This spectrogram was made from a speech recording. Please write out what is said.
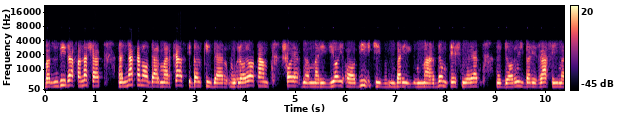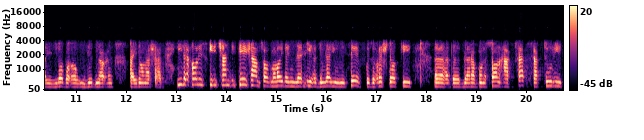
به زودی رفع نشد. نه تنها در مرکز که بلکه در ولایات هم شاید مریضی های عادی که برای مردم پیش می آید داروی برای رفع مریضی ها با وجود پیدا نشد. این در حالی است که چندی پیش هم سازمان های بینالمللی از جمله یونیسف گزارش داد که در افغانستان اکثر سکتوری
